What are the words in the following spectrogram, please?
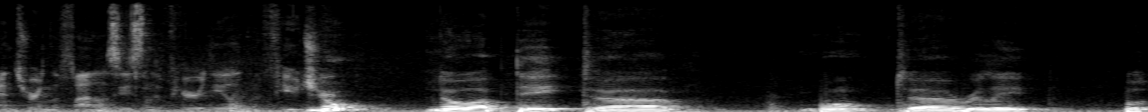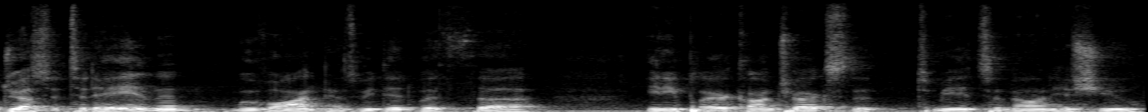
entering the final season of your deal in the future? Nope, no update, uh, won't, uh, really, we'll address it today and then move on, as we did with, uh, any player contracts, that, to me, it's a non-issue.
